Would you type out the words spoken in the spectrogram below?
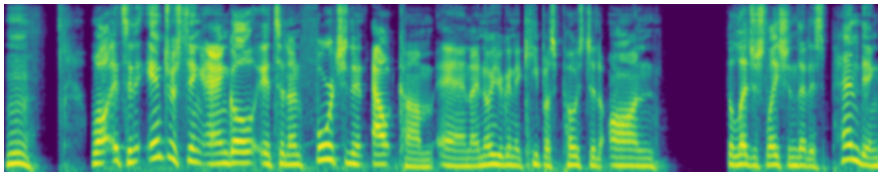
Hmm. Well, it's an interesting angle. It's an unfortunate outcome. And I know you're going to keep us posted on the legislation that is pending.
